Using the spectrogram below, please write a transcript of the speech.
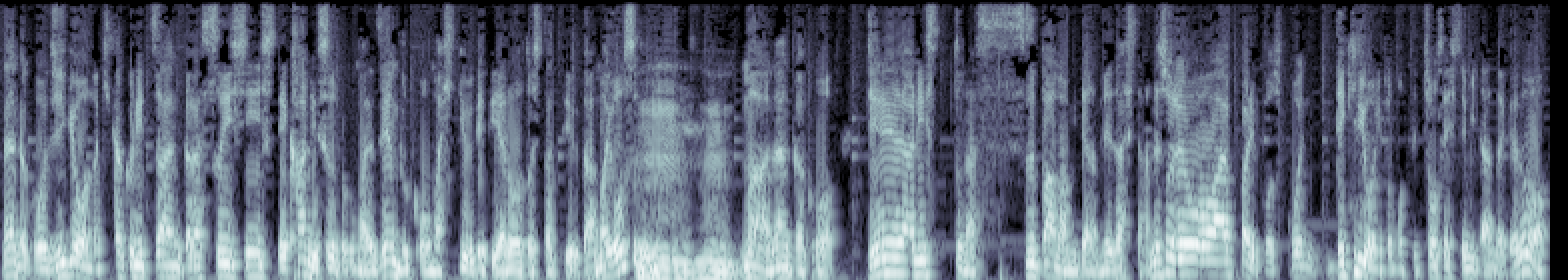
なんかこう、事業の企画立案から推進して管理するとこまで全部こう、まあ、引き受けてやろうとしたっていうか、まあ、要すうんるに、うん。まあ、なんかこう、ジェネラリストなスーパーマンみたいなのを目指したんで、それをやっぱりこう、そこにできるようにと思って挑戦してみたんだけど、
